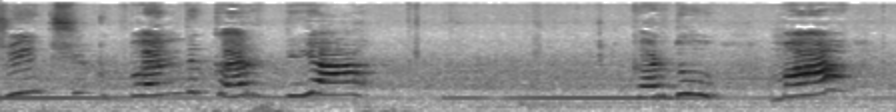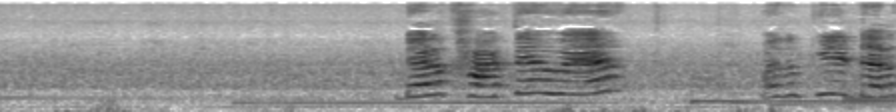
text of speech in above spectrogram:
स्विच बंद कर दिया। कर दू? माँ कि डल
